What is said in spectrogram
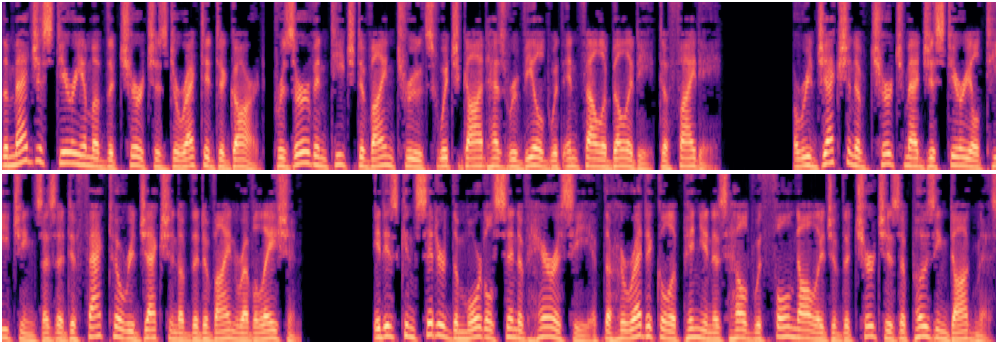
The magisterium of the Church is directed to guard, preserve and teach divine truths which God has revealed with infallibility A rejection of Church magisterial teachings is a de facto rejection of the divine revelation. It is considered the mortal sin of heresy if the heretical opinion is held with full knowledge of the Church's opposing dogmas.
